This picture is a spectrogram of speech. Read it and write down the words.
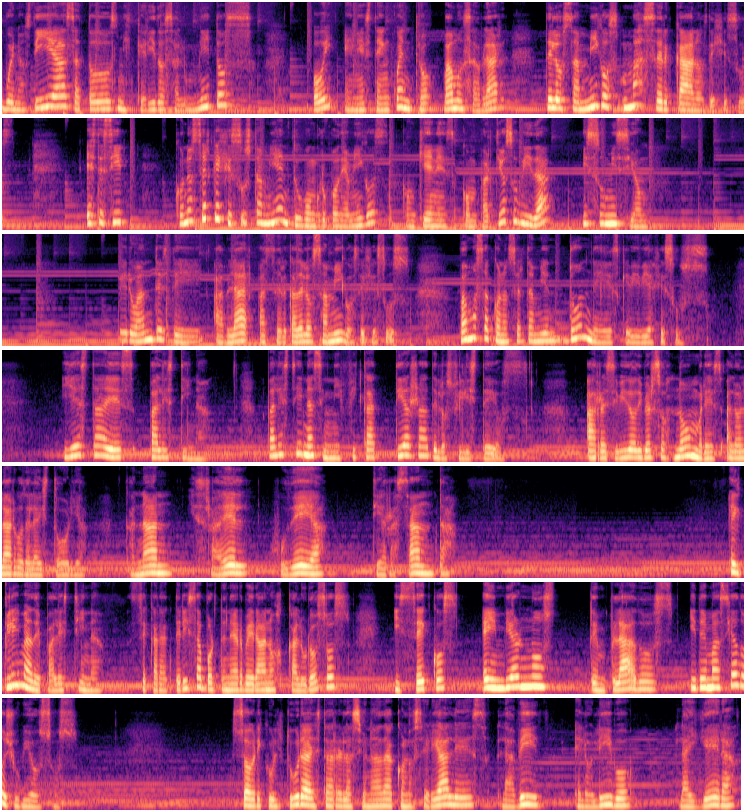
Buenos días a todos mis queridos alumnitos. Hoy en este encuentro vamos a hablar de los amigos más cercanos de Jesús. Es decir, conocer que Jesús también tuvo un grupo de amigos con quienes compartió su vida y su misión. Pero antes de hablar acerca de los amigos de Jesús, vamos a conocer también dónde es que vivía Jesús y esta es Palestina. Palestina significa tierra de los filisteos. Ha recibido diversos nombres a lo largo de la historia. Canaán, Israel, Judea, Tierra Santa. El clima de Palestina se caracteriza por tener veranos calurosos y secos e inviernos templados y demasiado lluviosos. Su agricultura está relacionada con los cereales, la vid, el olivo, la higuera.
